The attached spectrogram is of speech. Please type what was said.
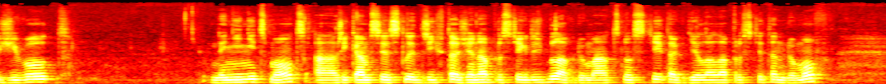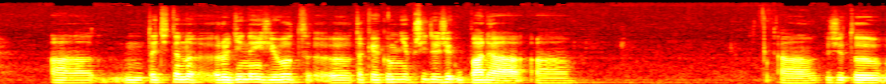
život není nic moc. A říkám si, jestli dřív ta žena prostě, když byla v domácnosti, tak dělala prostě ten domov. A teď ten rodinný život eh, tak jako mně přijde, že upadá. A, a že to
